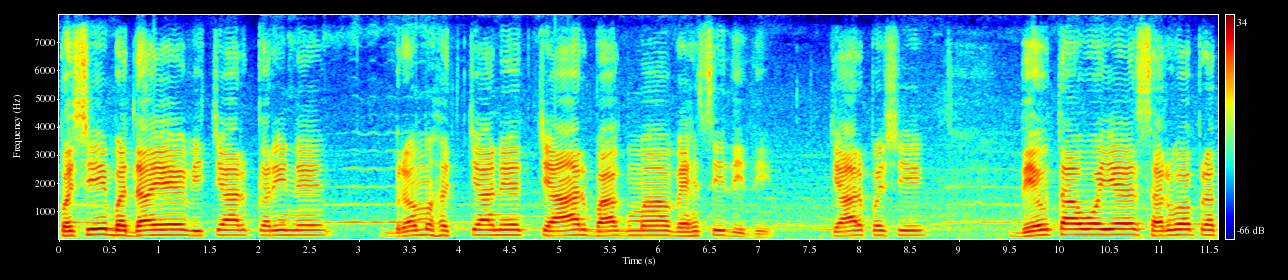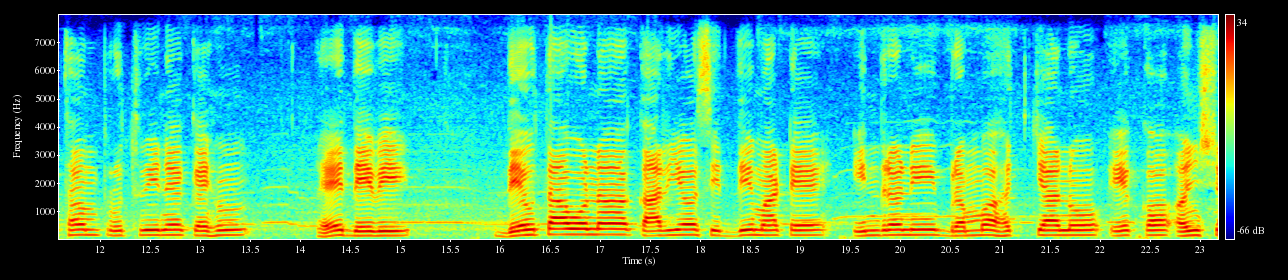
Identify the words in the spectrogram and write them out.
પછી બધાએ વિચાર કરીને બ્રહ્મહત્યાને ચાર ભાગમાં વહેંચી દીધી. ત્યાર પછી દેવતાઓએ સર્વપ્રથમ પૃથ્વીને કહ્યું, હે દેવી, દેવતાઓના કાર્ય સિદ્ધિ માટે ઇન્દ્રની બ્રહ્મહત્યાનો એક અંશ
